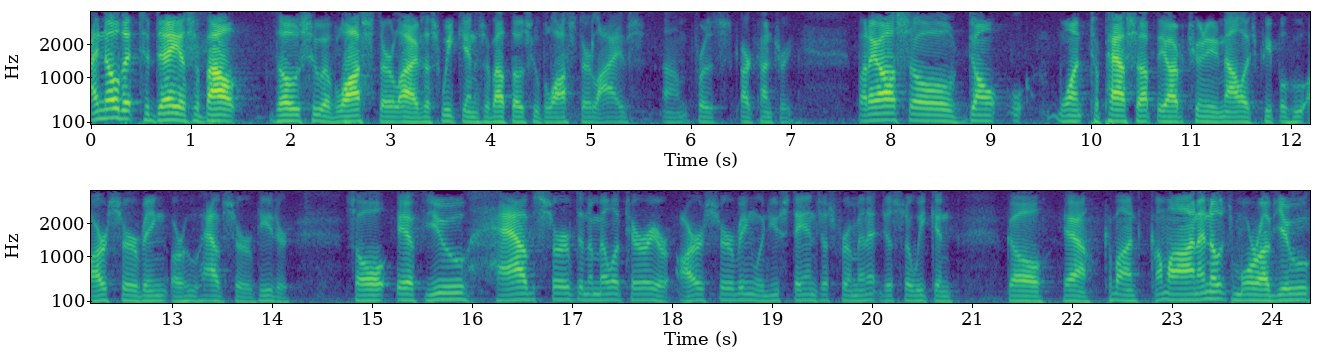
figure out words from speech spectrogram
I know that today is about those who have lost their lives. This weekend is about those who've lost their lives um, for our country. But I also don't want to pass up the opportunity to acknowledge people who are serving or who have served either. So if you have served in the military or are serving, would you stand just for a minute just so we can go, yeah, come on, come on. I know there's more of you.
